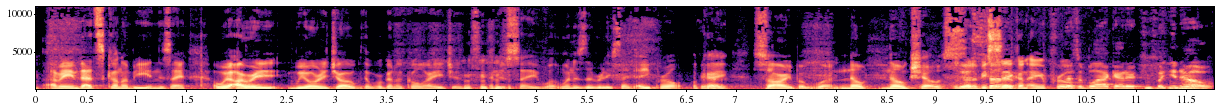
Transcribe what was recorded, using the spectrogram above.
I mean, that's gonna be insane. We already we already joked that we're gonna call our agents and just say, "What? When is the release date? April? Okay, Yeah. sorry, but we're, no no shows." We're gonna be sick of- on April. That's a blackout. But you know,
